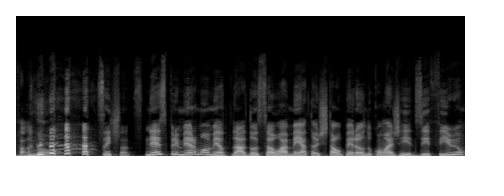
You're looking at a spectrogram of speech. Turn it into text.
fala. Não. Sem chance. Nesse primeiro momento da adoção, a Meta está operando com as redes Ethereum,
